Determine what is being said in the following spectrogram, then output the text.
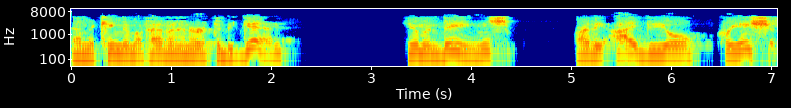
and the kingdom of heaven and earth to begin, human beings are the ideal creation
